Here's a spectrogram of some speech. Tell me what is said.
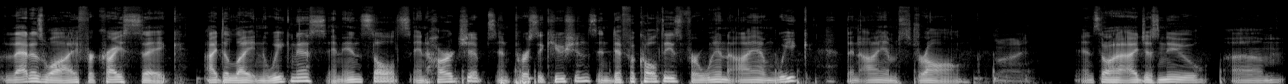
that is why, for Christ's sake, I delight in weakness and insults and hardships and persecutions and difficulties. For when I am weak, then I am strong. Right. And so I, I just knew, um,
